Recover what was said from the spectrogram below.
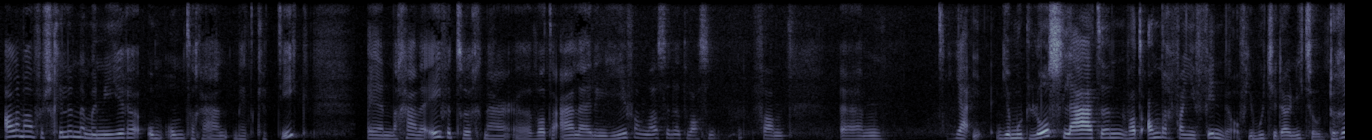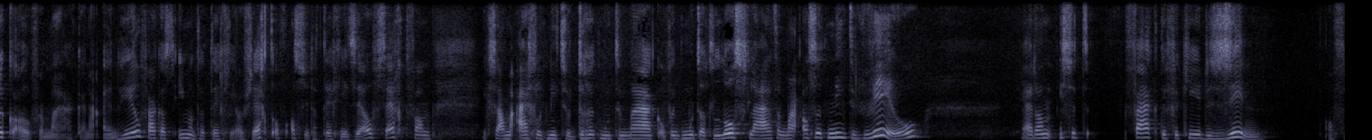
allemaal verschillende manieren om om te gaan met kritiek. En dan gaan we even terug naar uh, wat de aanleiding hiervan was. En dat was van. Um, ja, je moet loslaten wat anderen van je vinden. Of je moet je daar niet zo druk over maken. Nou, en heel vaak als iemand dat tegen jou zegt, of als je dat tegen jezelf zegt, van ik zou me eigenlijk niet zo druk moeten maken of ik moet dat loslaten. Maar als het niet wil, ja, dan is het vaak de verkeerde zin of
